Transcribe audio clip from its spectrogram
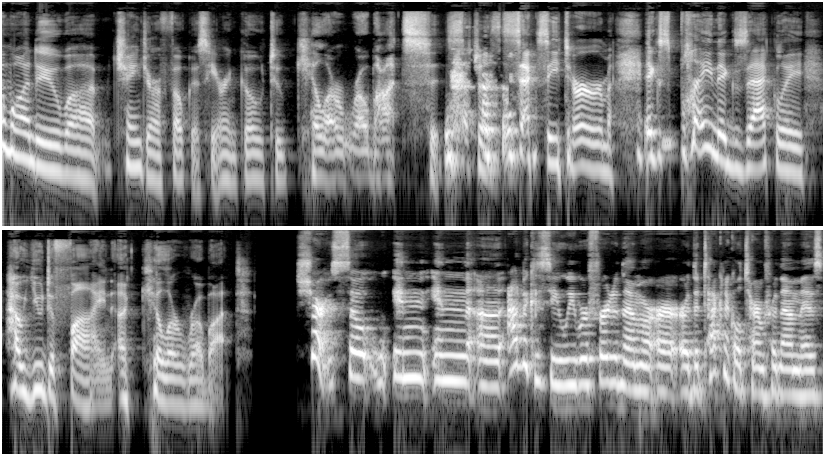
want to uh, change our focus here and go to killer robots. It's such a sexy term. Explain exactly how you define a killer robot. Sure. So in in uh, advocacy, we refer to them, or, or, the technical term for them is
